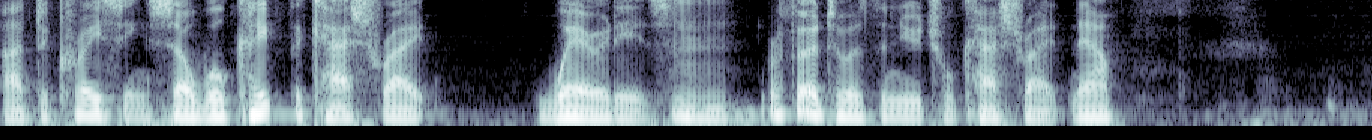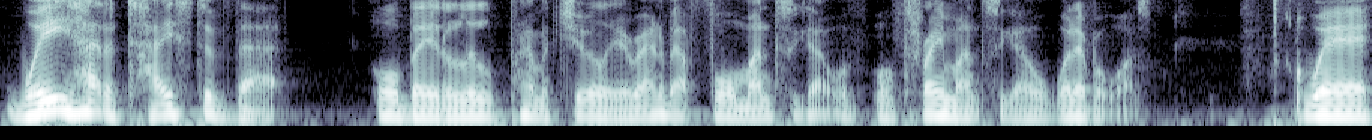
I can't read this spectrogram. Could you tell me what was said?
uh, decreasing. So we'll keep the cash rate where it is, referred to as the neutral cash rate. Now, we had a taste of that, albeit a little prematurely, around about four months ago, or, three months ago, or whatever it was, where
